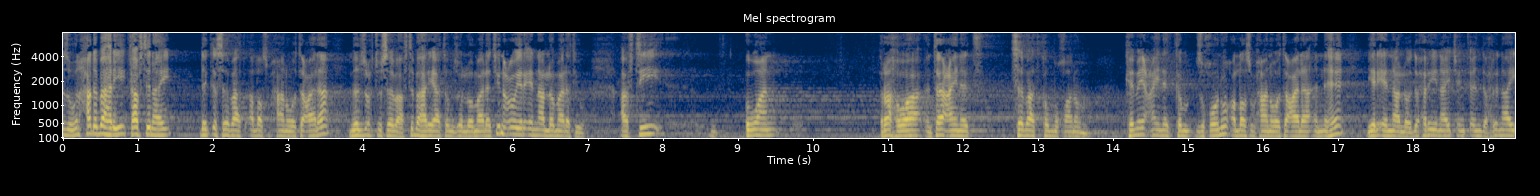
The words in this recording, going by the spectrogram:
እዚ ውን ሓደ ባህሪ ካብቲ ናይ ደቂ ሰባት ኣ ስብሓ ወ መብዝሕት ሰብ ኣብቲ ባህርያቶም ዘሎ ማለት እዩ ንኡ የርእና ኣሎ ማለት እዩ ኣብቲ እዋን ራህዋ እንታይ ዓይነት ሰባት ከም ምዃኖም ከመይ ዓይነት ከም ዝኾኑ ኣ ስብሓ ወ እሀ የርእና ኣሎ ድሕሪ ናይ ጭንቅን ድሕሪ ናይ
